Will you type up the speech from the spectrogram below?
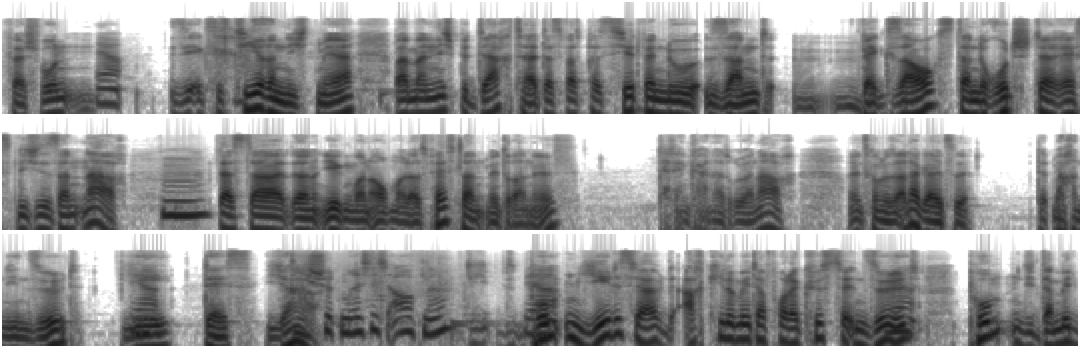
verschwunden. Ja, Sie existieren nicht mehr, weil man nicht bedacht hat, dass was passiert, wenn du Sand wegsaugst, dann rutscht der restliche Sand nach. Hm. Dass da dann irgendwann auch mal das Festland mit dran ist, da denkt keiner drüber nach. Und jetzt kommt das Allergeilste. Das machen die in Sylt Ja. Jedes Jahr. die schütten richtig auf, ne? Die, Ja. pumpen jedes Jahr, acht Kilometer vor der Küste in Sylt, Ja. pumpen die, damit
